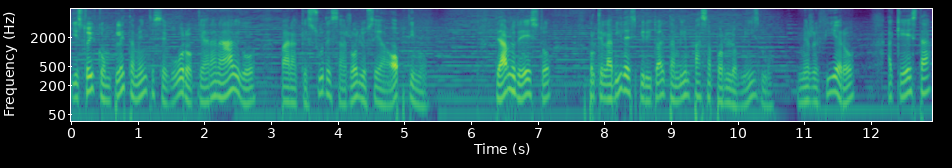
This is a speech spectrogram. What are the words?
y estoy completamente seguro que harán algo para que su desarrollo sea óptimo. Te hablo de esto porque la vida espiritual también pasa por lo mismo. Me refiero a que ésta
